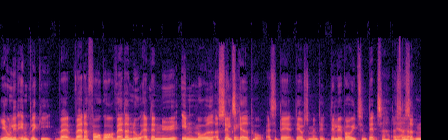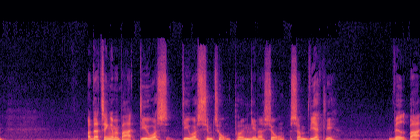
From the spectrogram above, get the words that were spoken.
jævnligt indblik i, hvad, hvad der foregår, og hvad mm. der nu er den nye indmåde at selvskade okay. på. Altså, det, det er jo simpelthen, det, det løber jo i tendenser. Altså, ja. sådan, og der tænker man bare, de er jo også, de er jo også symptom på en Mm. generation, som virkelig ved bare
